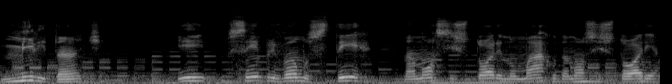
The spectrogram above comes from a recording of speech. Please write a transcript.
militante e sempre vamos ter na nossa história, no marco da nossa história,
